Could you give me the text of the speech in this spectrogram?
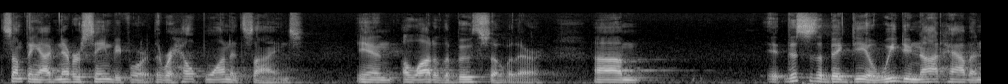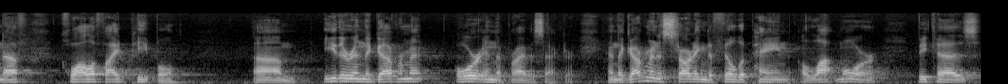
something I've never seen before. There were help wanted signs in a lot of the booths over there. Um, it, this is a big deal. We do not have enough qualified people, um, either in the government or in the private sector. And the government is starting to feel the pain a lot more because,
